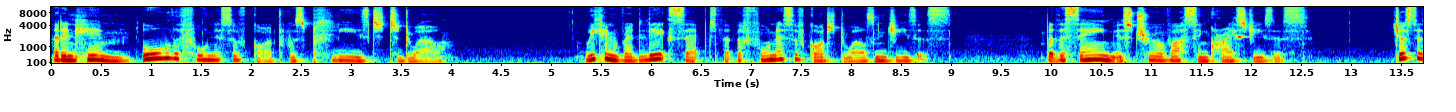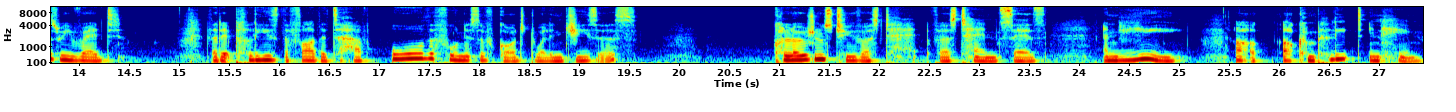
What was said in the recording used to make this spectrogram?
that in him all the fullness of God was pleased to dwell. We can readily accept that the fullness of God dwells in Jesus, but the same is true of us in Christ Jesus. Just as we read that it pleased the Father to have all the fullness of God dwell in Jesus, Colossians 2 verse 10, verse 10 says, And ye are, are complete in him,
